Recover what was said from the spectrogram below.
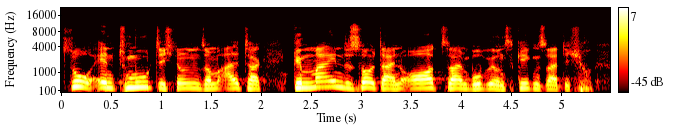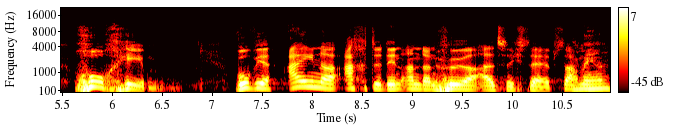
so entmutigt in unserem Alltag. Gemeinde sollte ein Ort sein, wo wir uns gegenseitig hochheben. Wo wir einer achte den anderen höher als sich selbst. Amen.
